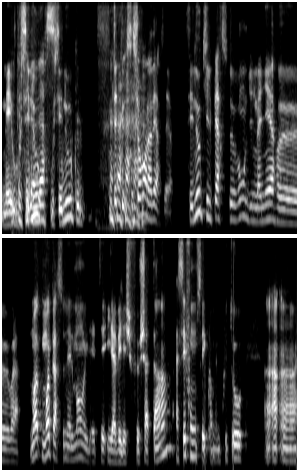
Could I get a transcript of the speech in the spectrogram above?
mais ou c'est nous, ou c'est nous que. Peut-être que c'est sûrement l'inverse. c'est nous qui le percevons d'une manière. Euh, voilà. Moi, moi, personnellement, il, était, il avait les cheveux châtains, assez foncés quand même, plutôt un,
